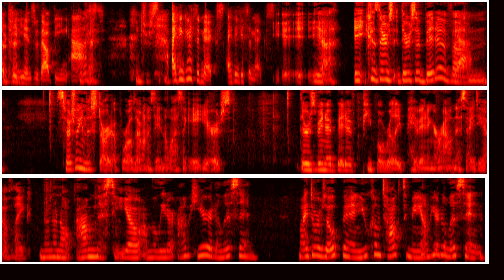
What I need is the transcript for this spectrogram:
opinions okay. without being asked okay. interesting i think it's a mix i think it's a mix it, it, yeah because there's there's a bit of yeah. um especially in the startup world, I want to say in the last like eight years, there's been a bit of people really pivoting around this idea of like, no, no, no, I'm the CEO, I'm the leader, I'm here to listen. My door's open. You come talk to me. I'm here to listen.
